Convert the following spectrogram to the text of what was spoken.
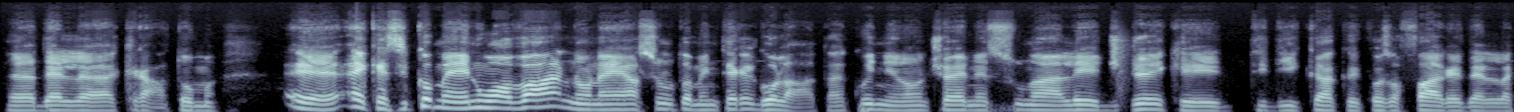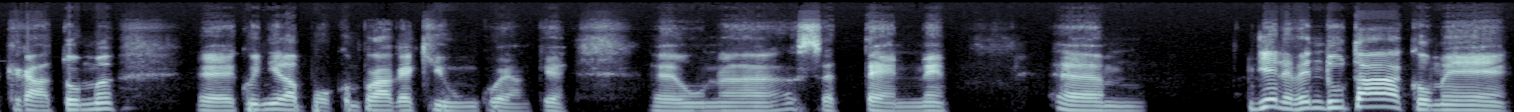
eh, del Kratom? Eh, è che siccome è nuova non è assolutamente regolata, quindi non c'è nessuna legge che ti dica che cosa fare del Kratom, eh, quindi la può comprare chiunque, anche eh, un settenne. Ehm, viene venduta come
